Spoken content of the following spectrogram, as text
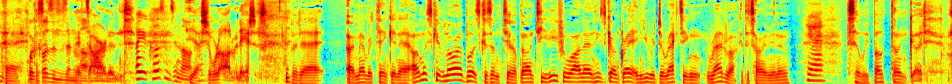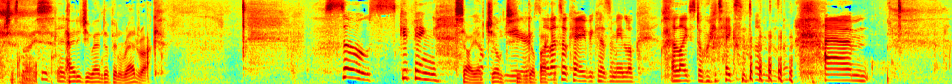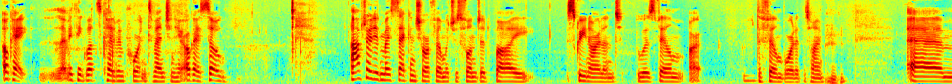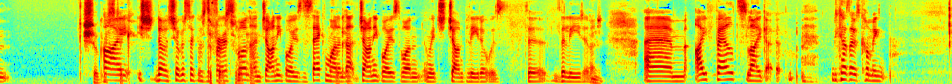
Uh, we're cousins-in-law. It's, it's Ireland. Oh, your cousins-in-law. Yeah, so we're all related. but uh, I remember thinking, uh, I must give Laura a buzz because I've been on TV for a while now and things are going great. And you were directing Red Rock at the time, you know? Yeah. So we both done good, which is nice. Good. How did you end up in Red Rock? So skipping. Sorry, I've couple of jumped. You can go back. No, that's okay because I mean, look, a life story takes some time, doesn't it? Um, okay, let me think. What's kind of important to mention here? Okay, so after I did my second short film, which was funded by Screen Ireland, it was film or the film board at the time. Um, Sugar I stick. no Sugar Stick was the, the first, first one, okay. and Johnny Boy was the second one, and that Johnny Boy is the one in which Jon Polito was the the lead in it. Um, I felt like uh, because I was coming.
